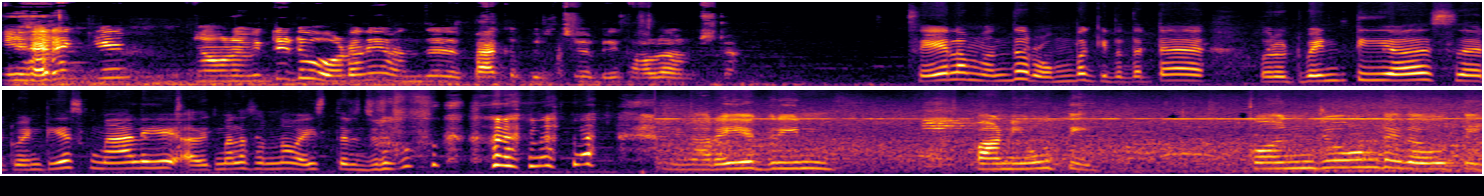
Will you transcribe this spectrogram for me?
இறங்கி அவனை விட்டுட்டு உடனே வந்து பேக்கப் பிரிச்சு அப்படியே சாப்பிட ஆரம்பிச்சிட்டேன். சேலம் வந்து ரொம்ப கிட்டத்தட்ட ஒரு டுவெண்ட்டி இயர்ஸ் டுவெண்ட்டி இயர்ஸ்க்கு மேலேயே அதுக்கு மேலே சொன்னால் வயசு தெரிஞ்சிடும் நிறைய க்ரீன் பானி ஊற்றி கொஞ்சோண்டு இதை ஊற்றி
